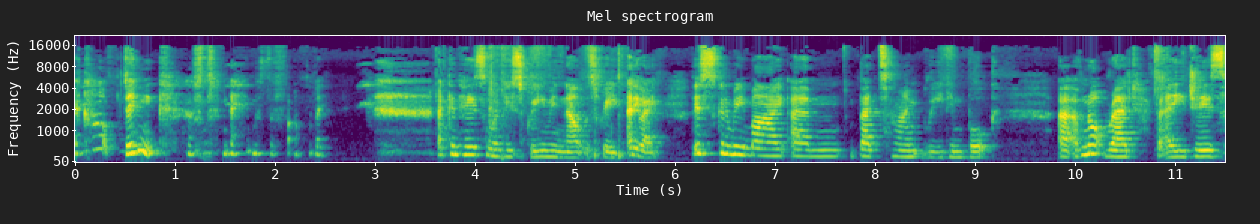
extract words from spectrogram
I can't think of the name of the family. I can hear some of you screaming now at the screen. Anyway, this is going to be my um, bedtime reading book. Uh, I've not read for ages.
